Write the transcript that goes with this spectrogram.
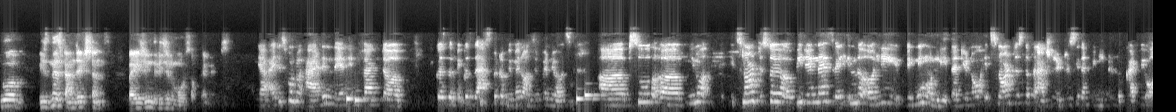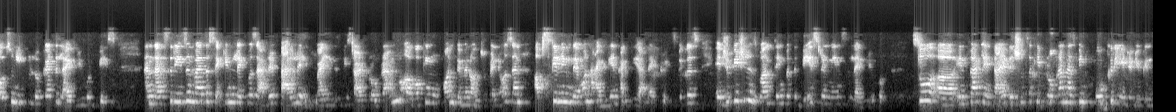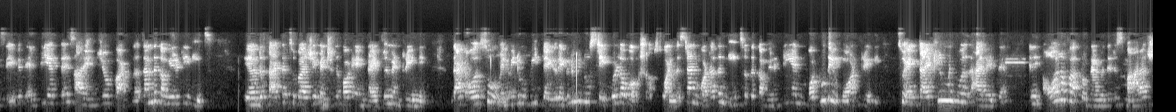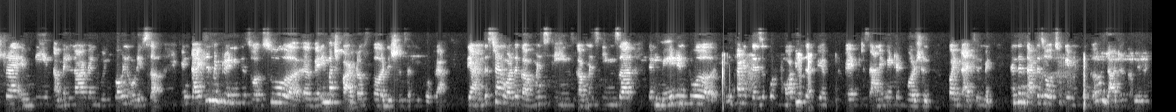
do business transactions by using the digital modes of payments. Yeah, I just want to add in there, in fact, uh, because the because the aspect of women entrepreneurs. Uh, so uh, you know, it's not just uh, we realized very in the early beginning only that you know it's not just the financial literacy that we need to look at. We also need to look at the livelihood base, and that's the reason why the second leg was added parallel while we started program uh, working on women entrepreneurs and upskilling them on agri and agri allied trades because education is one thing, but the base remains the livelihood. So, uh, in fact, the entire Digital Sakhi program has been co-created, you can say, with LTFS, our NGO partners, and the community needs. The fact that Subhashji mentioned about entitlement training, that also when we do, we regularly do stakeholder workshops to understand what are the needs of the community and what do they want really. So, entitlement was added there. And in all of our programs, whether it is Maharashtra, MP, Tamil Nadu, and going forward in Odisha, entitlement training is also uh, very much part of uh, Digital Sakhi program they understand what the government schemes, government schemes are then made into a, in fact, there's a good module that we have prepared, which is animated version for entitlement. And then that is also given to the larger community.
